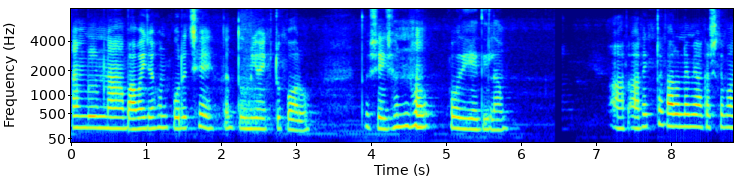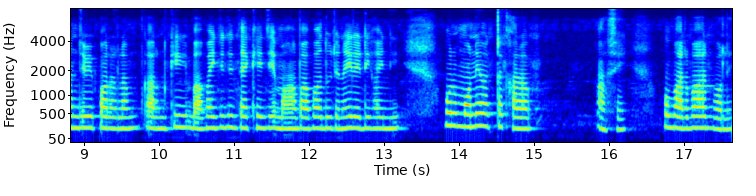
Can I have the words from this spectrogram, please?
আমি বললাম, না, বাবাই যখন পড়েছে তা তুমিও একটু পরো। তো সেই জন্য পরিয়ে দিলাম। আর আরেকটা কারণে আমি আকাশকে পাঞ্জাবি পরালাম। কারণ কি? বাবাই যদি দেখে যে মা, বাবা দুজনেই রেডি হয়নি, ওর মনেও একটা খারাপ আসে। ও বারবার বলে,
